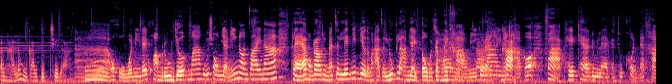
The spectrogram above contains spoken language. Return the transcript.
ปัญหาเรื่องของการติดเชื้อออ่อืมาโอ้โห วันนี้ได้ความรู้เยอะมากคุณผู้ชม อย่านิ่งนอนใจนะ แผลของเราถึงแม้จะเล็กนิดเดียวแต่มันอาจจะลุกลามใหญ่โตเหมือนกับใช่ในข่าวนี้ก็ได้นะค่ะคะ ก็ฝากเทคแคร์ดูแลกันทุกคนนะคะ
